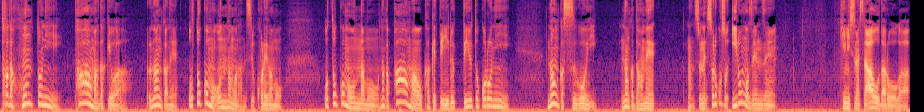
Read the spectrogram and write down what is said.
ただ本当に、パーマだけは、なんかね、男も女もなんですよ、これがもう。男も女も、なんかパーマをかけているっていうところに、なんかすごい、なんかダメなんですよね。それこそ色も全然気にしないですね。青だろうが、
